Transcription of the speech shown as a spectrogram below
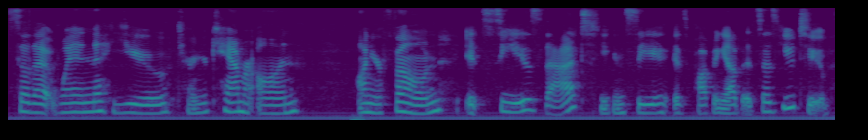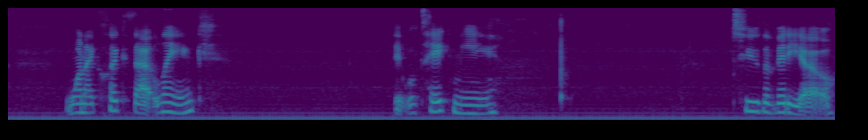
so that when you turn your camera on on your phone, it sees that. You can see it's popping up. It says YouTube. When I click that link, it will take me to the video.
